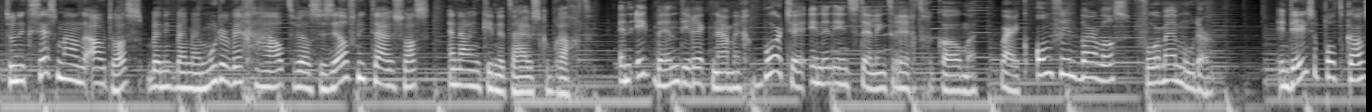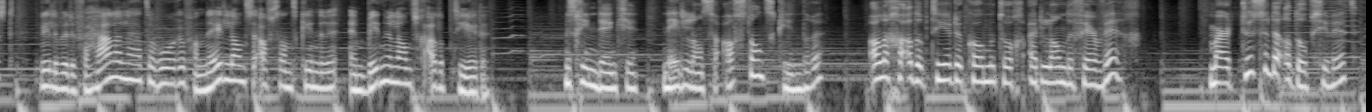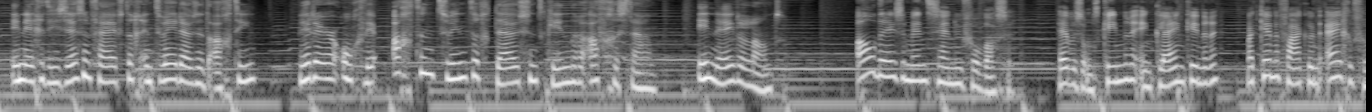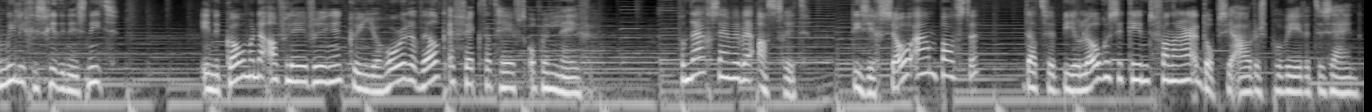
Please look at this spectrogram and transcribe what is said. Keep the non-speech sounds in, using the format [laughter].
Toen ik zes maanden oud was, ben ik bij mijn moeder weggehaald terwijl ze zelf niet thuis was en naar een kinderthuis gebracht. En ik ben direct na mijn geboorte in een instelling terechtgekomen, waar ik onvindbaar was voor mijn moeder. In deze podcast willen we de verhalen laten horen van Nederlandse afstandskinderen en binnenlands geadopteerden. Misschien denk je, Nederlandse afstandskinderen? Alle geadopteerden komen toch uit landen ver weg? Maar tussen de adoptiewet in 1956 en 2018 werden er ongeveer 28.000 kinderen afgestaan in Nederland. Al deze mensen zijn nu volwassen, hebben soms kinderen en kleinkinderen, maar kennen vaak hun eigen familiegeschiedenis niet. In de komende afleveringen kun je horen welk effect dat heeft op hun leven. Vandaag zijn we bij Astrid, die zich zo aanpaste dat ze het biologische kind van haar adoptieouders probeerde te zijn.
